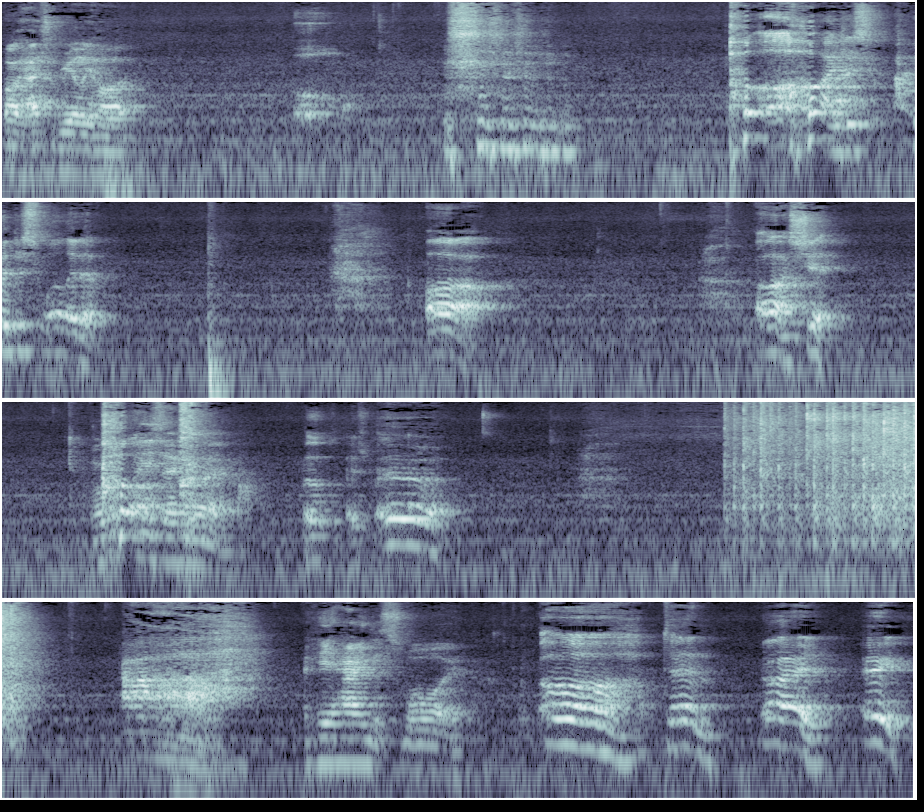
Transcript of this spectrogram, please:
Oh, that's really hot. Oh, I just, I just swallowed it. Oh. Oh shit. What is anyway? Oh, it's- Ah. I keep having to swallow. Oh, 10, 9, 8,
